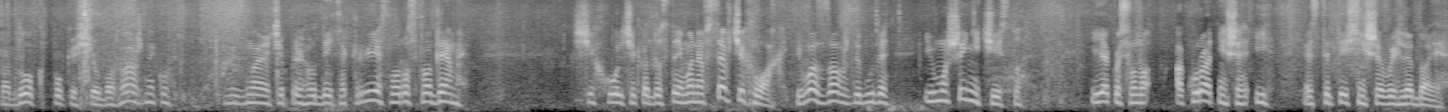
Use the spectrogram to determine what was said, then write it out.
Садок поки що в багажнику. Не знаю, чи пригодиться кресло, розкладемо. Чехольчика достає. У мене все в чехлах. І у вас завжди буде і в машині чисто. І якось воно акуратніше і естетичніше виглядає.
